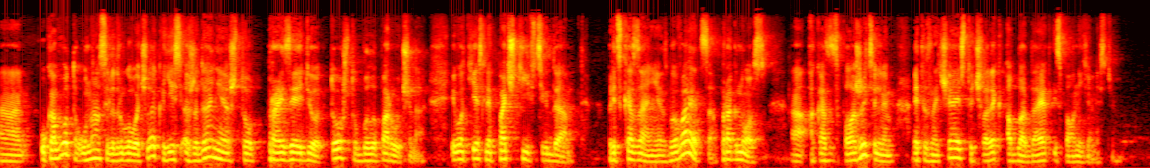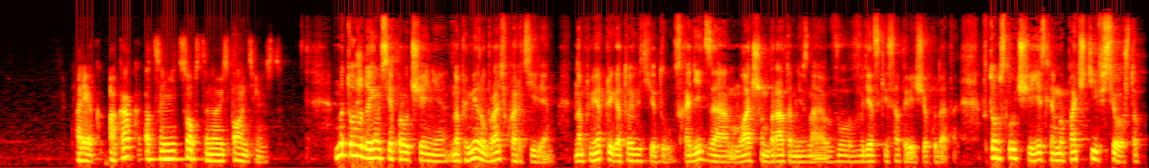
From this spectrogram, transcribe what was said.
а, у кого-то, у нас или другого человека есть ожидание, что произойдет то, что было поручено. И вот если почти всегда предсказание сбывается, прогноз а, оказывается положительным, это означает, что человек обладает исполнительностью. Олег, а как оценить собственную исполнительность? Мы тоже даем себе поручения, например, убрать в квартире, например, приготовить еду, сходить за младшим братом, не знаю, в, в детский сад или еще куда-то. В том случае, если мы почти все, что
